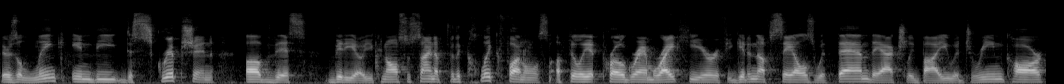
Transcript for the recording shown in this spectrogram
There's a link in the description of this video. You can also sign up for the ClickFunnels affiliate program right here. If you get enough sales with them, they actually buy you a dream car.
